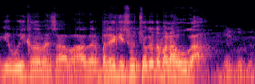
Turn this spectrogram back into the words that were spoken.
ये वही काम है साहब। अगर भले की सोचोगे तो भला होगा। बिल्कुल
